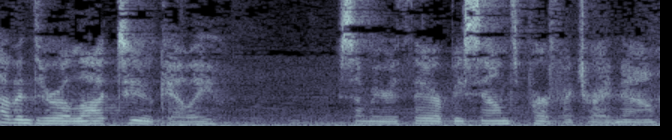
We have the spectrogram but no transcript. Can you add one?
I've been through a lot too, Kelly. Some of your therapy sounds perfect right now.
